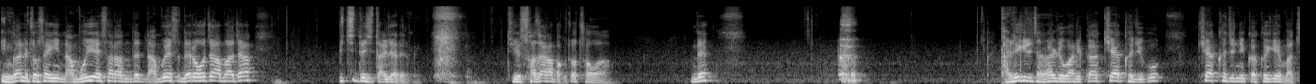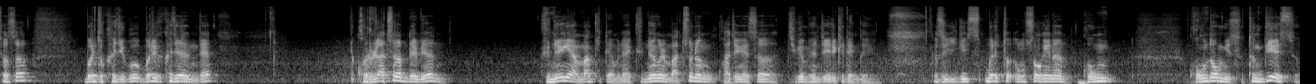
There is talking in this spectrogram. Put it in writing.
인간의 조상이 나무 위에 살았는데 나무 에서 내려오자마자 미친 듯이 달려야 되는 거예요. 뒤에 사자가 막 쫓아와. 근데 달리기를 잘 하려고 하니까 키가 커지고 키가 커지니까 거기에 맞춰서 머리도 커지고 머리가 커졌는데 고릴라처럼 되면 균형이 안 맞기 때문에 균형을 맞추는 과정에서 지금 현재 이렇게 된 거예요. 그래서 이게 머리통 속에는 공, 공동이 있어. 텅 비어 있어.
